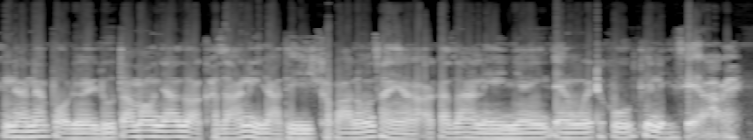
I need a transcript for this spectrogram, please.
အင်တာနက်ပေါ်တွင်လူသားပေါင်းများစွာကစားနေကြသည့်ကမ္ဘာလုံးဆိုင်ရာအကစားနေငြိမ်းချမ်းဝဲတစ်ခုဖြစ်နေစေရပါပဲ။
